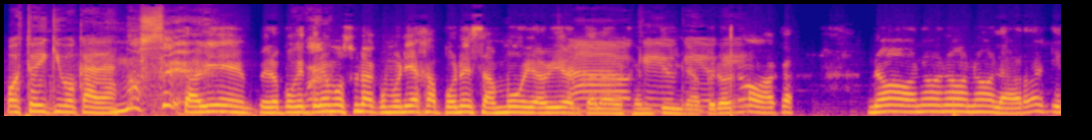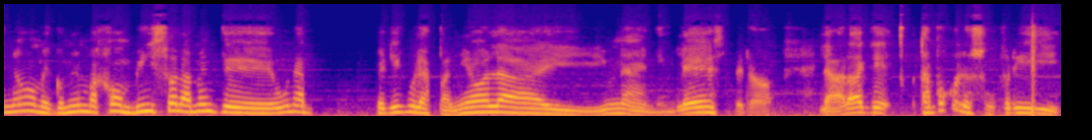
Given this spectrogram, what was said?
¿O estoy equivocada? No sé. Está bien, pero porque Bueno. tenemos una comunidad japonesa muy abierta en Ah, la ok, Argentina. pero no, acá. No, no, no, no, la verdad que no, me comí un bajón. Vi solamente una película española y una en inglés, pero la verdad que tampoco lo sufrí.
